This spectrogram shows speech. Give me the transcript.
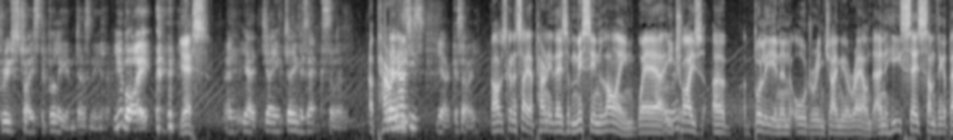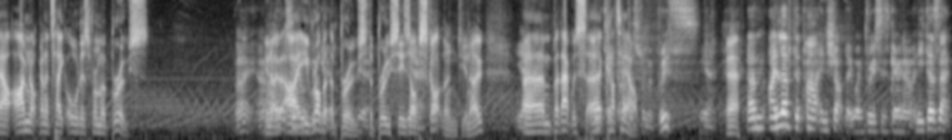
Bruce tries to bully him, doesn't he? Like, you boy, Yes. and yeah, James James is excellent. Apparently, then as he's yeah, sorry. I was going to say, apparently there's a missing line where Oh, he tries uh, bullying and ordering Jamie around, and he says something about, I'm not going to take orders from a Bruce. Right. oh, You know, i.e. Robert the Bruce. Yeah. The Bruces Yeah. of Scotland, you know. Yeah. Um, but that was uh, cut out. from a Bruce. Yeah. Yeah. Um, I love the part in shot though when Bruce is going out and he does that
